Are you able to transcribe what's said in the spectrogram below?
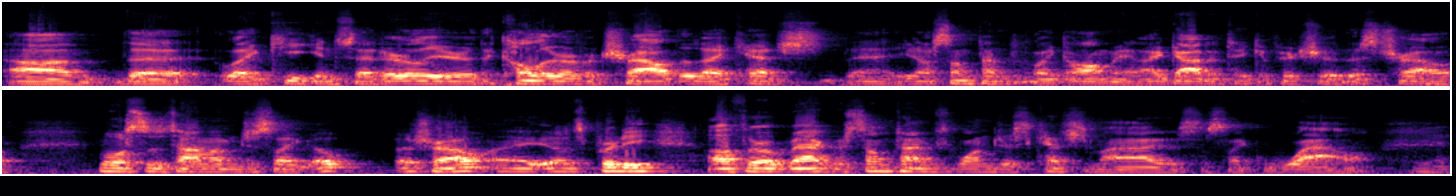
Um, the like Keegan said earlier, the color of a trout that I catch. Uh, you know, sometimes I'm like, oh man, I got to take a picture of this trout. Most of the time, I'm just like, oh, a trout. And, you know, it's pretty. I'll throw it back, but sometimes one just catches my eye. It's just like wow, Yeah.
